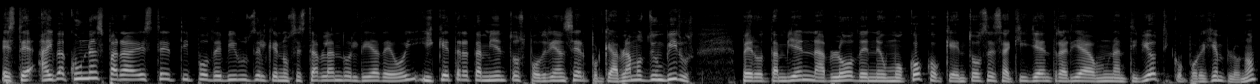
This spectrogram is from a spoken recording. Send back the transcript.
Este, ¿Hay vacunas para este tipo de virus del que nos está hablando el día de hoy? ¿Y qué tratamientos podrían ser? Porque hablamos de un virus, pero también habló de neumococo, que entonces aquí ya entraría un antibiótico, por ejemplo, ¿no?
